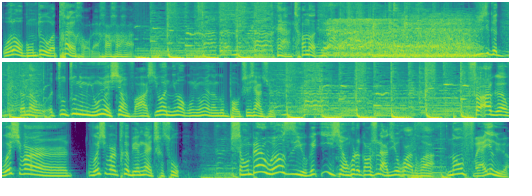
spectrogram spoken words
我老公对我太好了，哈哈哈。真的，你这个真的，祝祝你们永远幸福啊！希望你老公永远能够保持下去。说二哥，我媳妇儿，我媳妇儿特别爱吃醋，身边我要是有个异性或者刚说两句话的话，能烦一个月。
